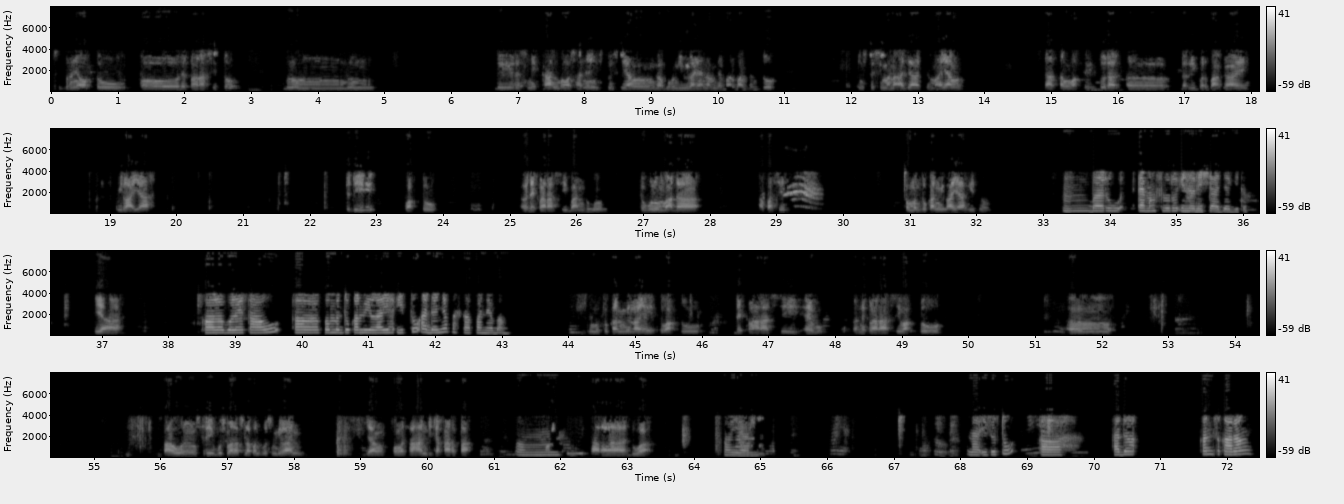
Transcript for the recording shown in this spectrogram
sebenarnya waktu eh, deklarasi itu belum belum diresmikan bahwasannya institusi yang gabung di wilayah 6 Jabar Banten itu institusi mana aja cuma yang datang waktu itu dari, eh, dari berbagai wilayah. Jadi waktu eh, deklarasi Bandung itu belum ada apa sih pembentukan wilayah gitu Hmm, baru emang seluruh Indonesia aja gitu. ya Kalau boleh tahu eh, pembentukan wilayah itu adanya pas kapan ya Bang? pembentukan wilayah itu waktu deklarasi eh bu- bukan deklarasi waktu eh, tahun 1989 yang pengesahan di Jakarta. Um, Cara dua. oh iya. Nah, itu tuh eh ada kan sekarang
